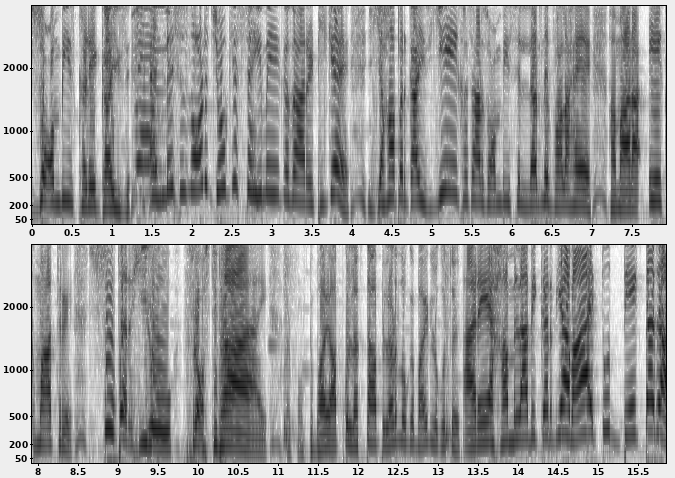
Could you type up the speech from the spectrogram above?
zombies खड़े guys and this is not जो कि सही में एक हज़ार है, ठीक है? यहाँ पर गाइस ये एक हज़ार zombies से लड़ने वाला है हमारा एकमात्र सुपर हीरो फ्रॉस्टी भाई। फोर्टू भाई, आपको लगता है आप लड़ लोगे भाई लोगों से? अरे हमला भी कर दिया भाई, तू देखता जा।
